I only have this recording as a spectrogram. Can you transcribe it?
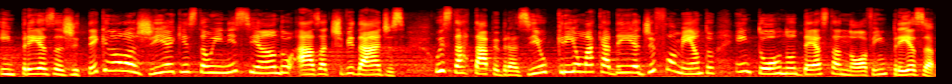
empresas de tecnologia que estão iniciando as atividades. O Startup Brasil cria uma cadeia de fomento em torno desta nova empresa.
